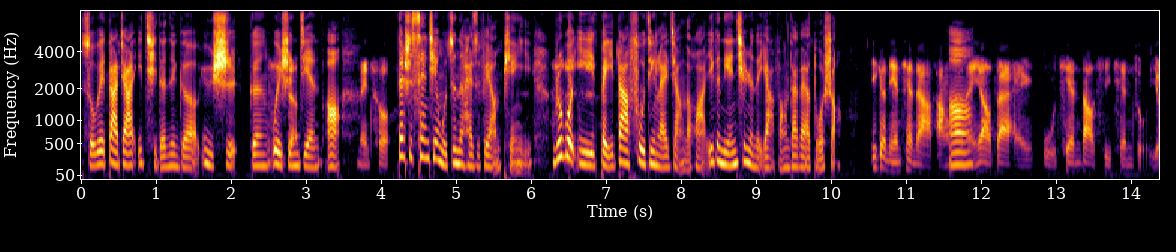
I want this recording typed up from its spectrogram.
所谓大家一起的那个浴室跟卫生间啊，没错。但是三千五真的还是非常便宜。如果以北大附近来讲的话，一个年轻人的雅房大概要多少？一个年轻的雅房可能要在五千到七千左右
